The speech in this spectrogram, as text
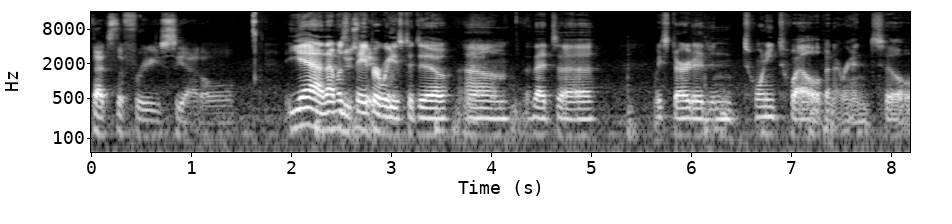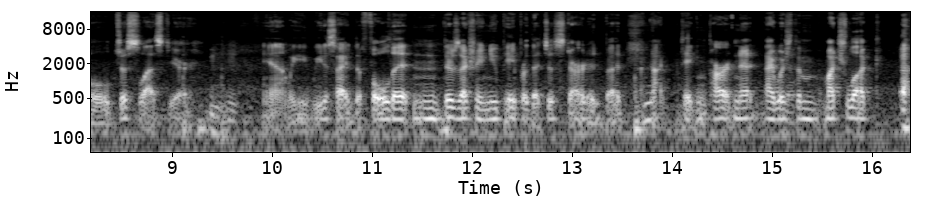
That's the free Seattle. yeah, that was the paper we used to do. Yeah. Um, that uh, we started in 2012, and it ran till just last year. Mm-hmm. Yeah, we, we decided to fold it, and there's actually a new paper that just started, but I'm not taking part in it. I wish them much luck.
